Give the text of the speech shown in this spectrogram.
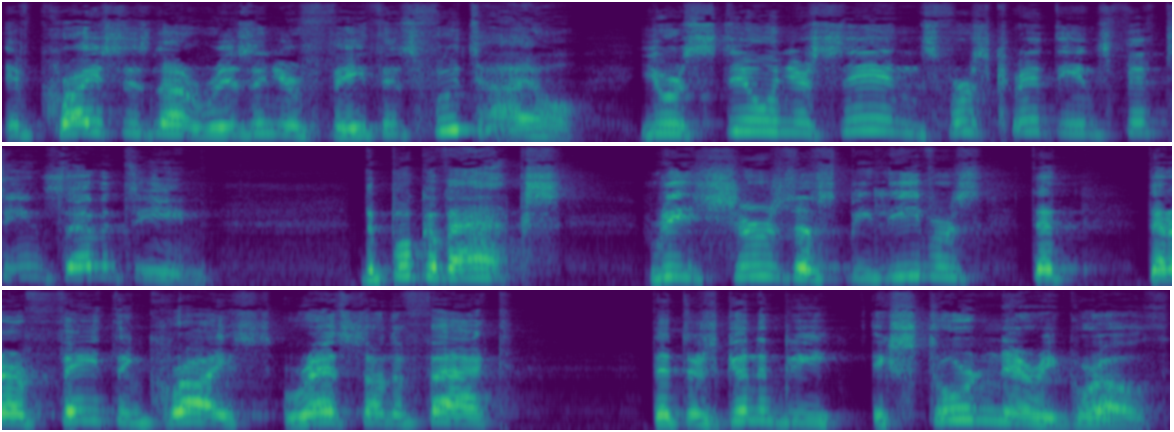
if Christ is not risen, your faith is futile. You are still in your sins. 1 Corinthians 15 17. The book of Acts reassures us, believers, that, that our faith in Christ rests on the fact that there's going to be extraordinary growth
